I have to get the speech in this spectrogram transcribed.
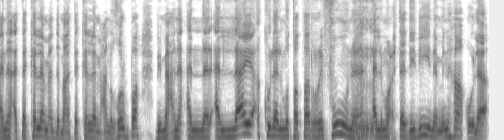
أنا أتكلم عندما أتكلم عن غربة بمعنى أن أن لا يأكل المتطرفون. المعتدلين من هؤلاء.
